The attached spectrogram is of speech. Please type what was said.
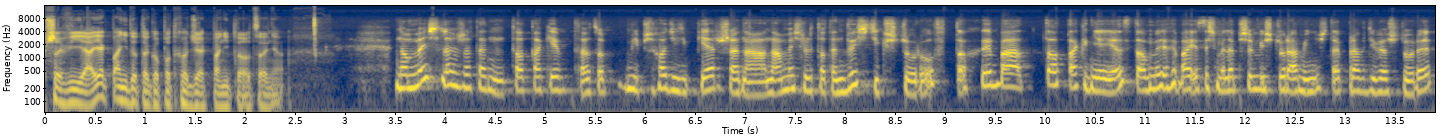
przewija. Jak pani do tego podchodzi, jak pani to ocenia? No myślę, że ten, to takie, to co mi przychodzi pierwsze na, na myśl, to ten wyścig szczurów, to chyba to tak nie jest. To my chyba jesteśmy lepszymi szczurami niż te prawdziwe szczury,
